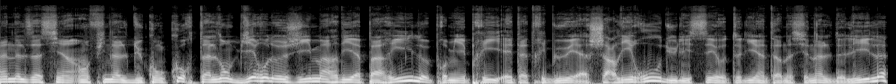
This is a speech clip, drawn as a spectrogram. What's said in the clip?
Un Alsacien en finale du concours Talent Biérologie mardi à Paris. Le premier prix est attribué à Charlie Roux du lycée hôtelier international de Lille.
